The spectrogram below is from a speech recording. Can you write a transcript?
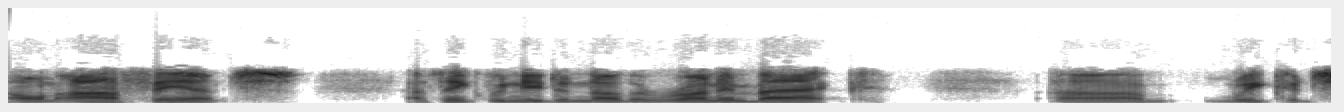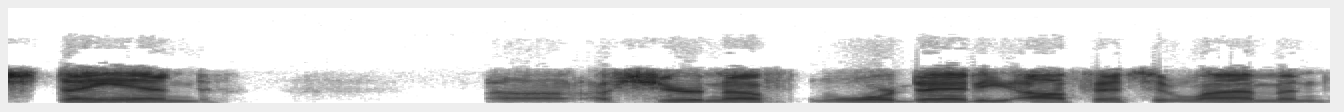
on offense, I think we need another running back. Um, we could stand uh, a sure enough War Daddy offensive lineman.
